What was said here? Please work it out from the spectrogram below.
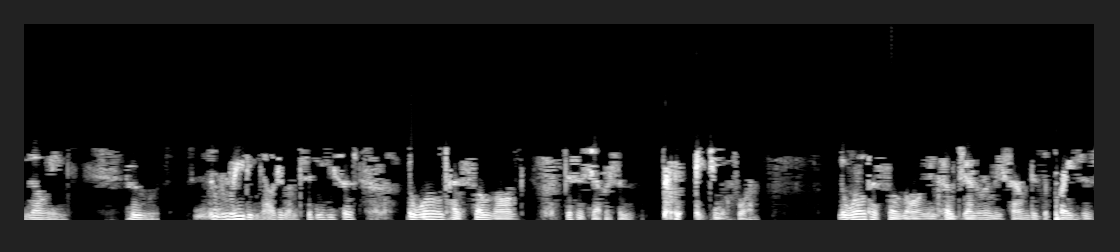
knowing who, reading Algernon Sidney, he says, the world has so long, this is Jefferson, 1804, the world has so long and so generally sounded the praises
